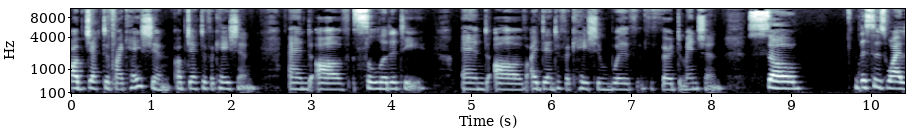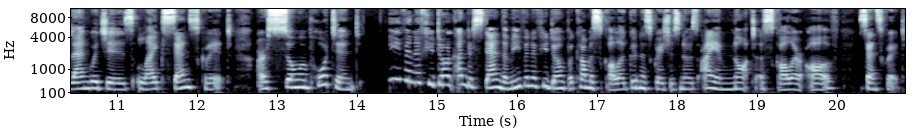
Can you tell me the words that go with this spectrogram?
objectification, objectification, and of solidity and of identification with the third dimension. So, this is why languages like Sanskrit are so important. Even if you don't understand them, even if you don't become a scholar, goodness gracious knows I am not a scholar of Sanskrit.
